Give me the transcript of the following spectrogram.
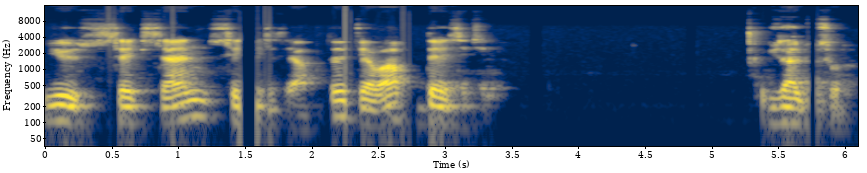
188 yaptı. Cevap D seçeneği. Güzel bir soru.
